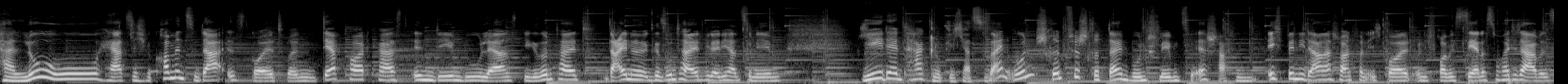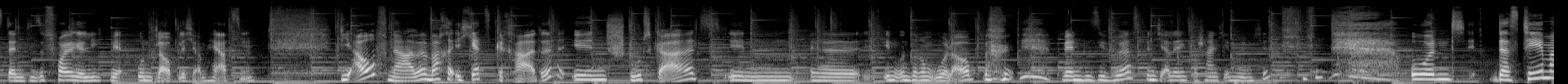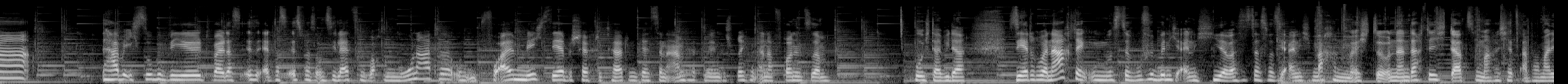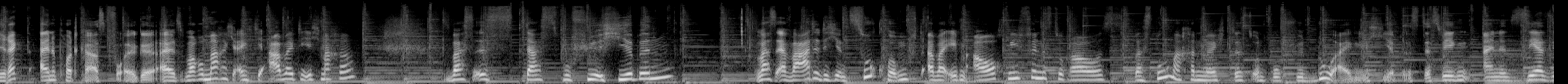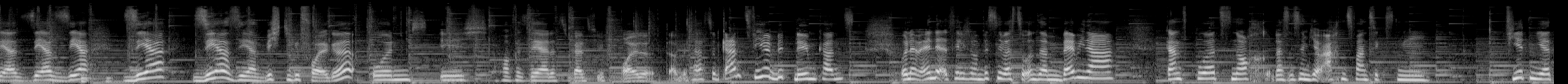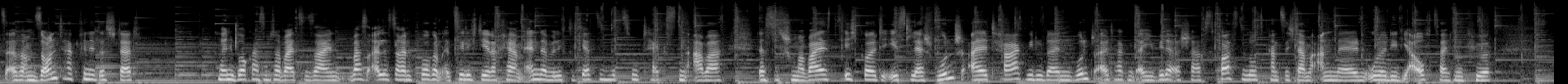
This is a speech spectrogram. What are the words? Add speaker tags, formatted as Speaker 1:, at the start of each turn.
Speaker 1: Hallo, herzlich willkommen zu Da ist Gold drin, der Podcast, in dem du lernst, die Gesundheit, deine Gesundheit wieder in die Hand zu nehmen, jeden Tag glücklicher zu sein und Schritt für Schritt dein Wunschleben zu erschaffen. Ich bin die Dana Schwan von Ich Gold und ich freue mich sehr, dass du heute da bist, denn diese Folge liegt mir unglaublich am Herzen. Die Aufnahme mache ich jetzt gerade in Stuttgart in, äh, in unserem Urlaub. Wenn du sie hörst, bin ich allerdings wahrscheinlich in München. Und das Thema habe ich so gewählt, weil das ist etwas ist, was uns die letzten Wochen, Monate und vor allem mich sehr beschäftigt hat. Und gestern Abend hatten wir ein Gespräch mit einer Freundin zusammen wo ich da wieder sehr drüber nachdenken musste, wofür bin ich eigentlich hier? Was ist das, was ich eigentlich machen möchte? Und dann dachte ich, dazu mache ich jetzt einfach mal direkt eine Podcast-Folge. Also, warum mache ich eigentlich die Arbeit, die ich mache? Was ist das, wofür ich hier bin? Was erwartet dich in Zukunft, aber eben auch, wie findest du raus, was du machen möchtest und wofür du eigentlich hier bist. Deswegen eine sehr, sehr, sehr, sehr, sehr, sehr, sehr wichtige Folge und ich hoffe sehr, dass du ganz viel Freude damit hast und ganz viel mitnehmen kannst. Und am Ende erzähle ich noch ein bisschen was zu unserem Webinar. Ganz kurz noch, das ist nämlich am 28.04. jetzt, also am Sonntag findet das statt. Wenn du Bock hast, noch dabei zu sein, was alles daran vorkommt, erzähle ich dir nachher am Ende, will ich dich jetzt nicht mit zutexten, aber dass du es schon mal weißt, ichgold.de slash Wunschalltag, wie du deinen Wunschalltag mit Ayurveda erschaffst, kostenlos, kannst dich da mal anmelden oder dir die Aufzeichnung für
